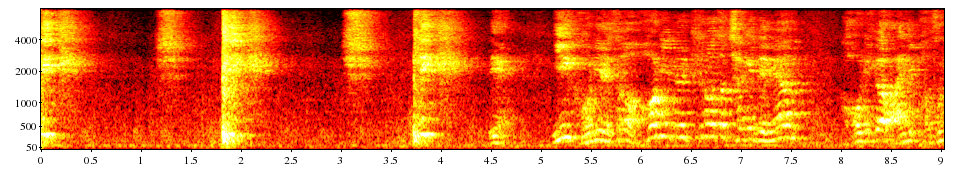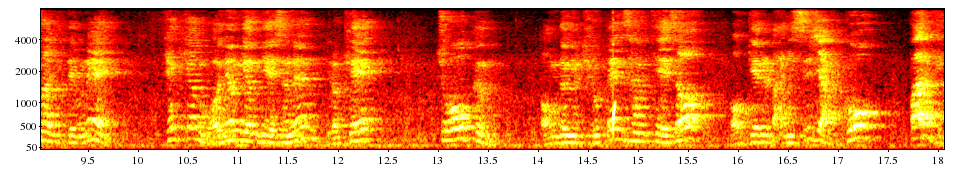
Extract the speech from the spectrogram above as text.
익! 픽! 예. 이 거리에서 허리를 틀어서 차게 되면 거리가 많이 벗어나기 때문에 택견 원형 경기에서는 이렇게 조금 엉덩이를 뒤로 뺀 상태에서 어깨를 많이 쓰지 않고 빠르게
